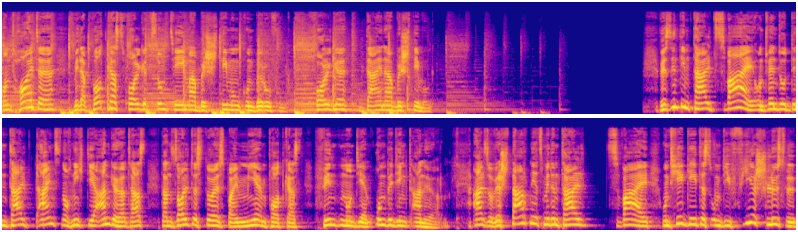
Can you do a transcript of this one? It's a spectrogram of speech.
Und heute mit der Podcast-Folge zum Thema Bestimmung und Berufung. Folge deiner Bestimmung. Wir sind im Teil 2 und wenn du den Teil 1 noch nicht dir angehört hast, dann solltest du es bei mir im Podcast finden und dir unbedingt anhören. Also, wir starten jetzt mit dem Teil 2 und hier geht es um die vier Schlüssel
